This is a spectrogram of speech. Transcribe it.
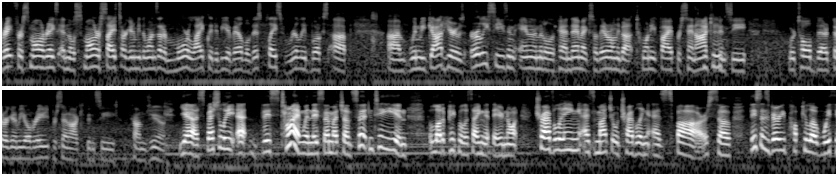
great for smaller rigs and those smaller sites are going to be the ones that are more likely to be available. This place really books up. Um, when we got here, it was early season and in the middle of the pandemic, so they were only about 25% mm-hmm. occupancy. Mm-hmm we're told that they're going to be over 80% occupancy come June. Yeah, especially at this time when there's so much uncertainty, and a lot of people are saying that they're not traveling as much or traveling as far. So, this is very popular with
